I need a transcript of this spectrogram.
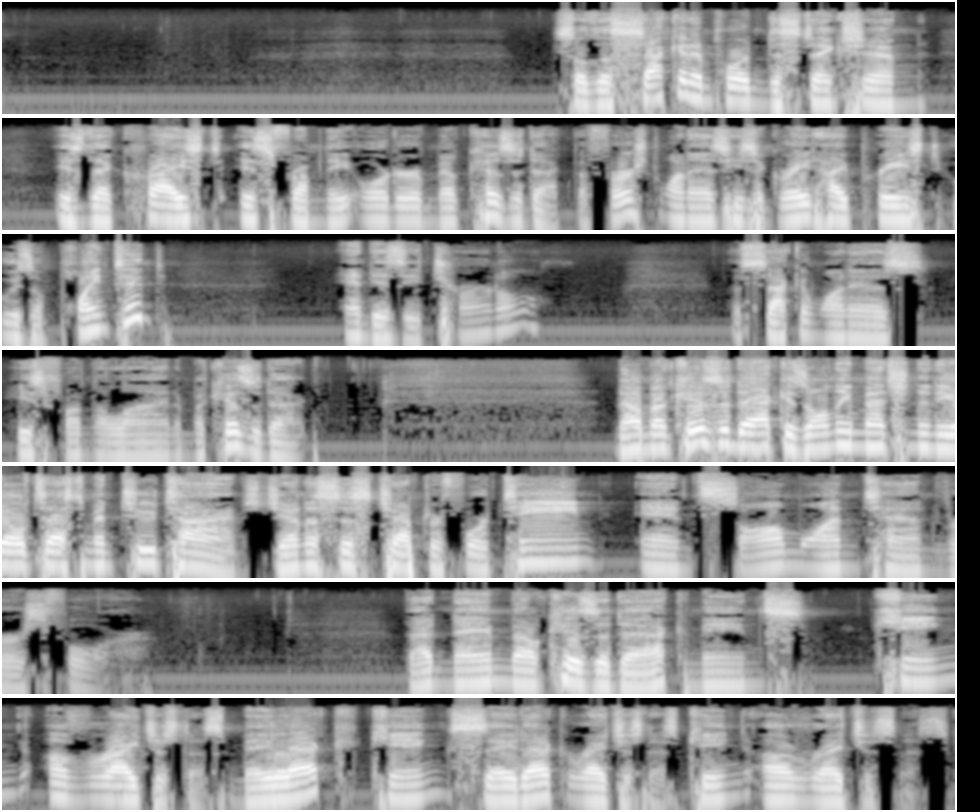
So the second important distinction is that Christ is from the order of Melchizedek. The first one is he's a great high priest who is appointed and is eternal. The second one is he's from the line of Melchizedek. Now, Melchizedek is only mentioned in the Old Testament two times Genesis chapter 14 and Psalm 110, verse 4. That name, Melchizedek, means king of righteousness. Melech, king, Sadek, righteousness, king of righteousness.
